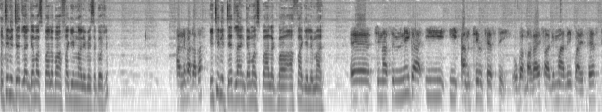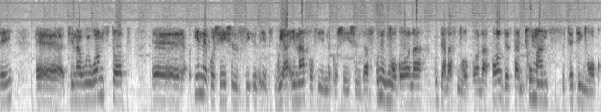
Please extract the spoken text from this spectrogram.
Itini deadline kamaspala ba afake imali Mr. Koshli? andiva tata Itini deadline kamaspala kuba afake le mali? eh thina simnika i, i until Thursday uba makayifake imali by Thursday eh thina we won't stop eh in negotiations we are enough of in negotiations asifuni ukuncokola kudala sincokola all this time 2 months sithethe incoko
